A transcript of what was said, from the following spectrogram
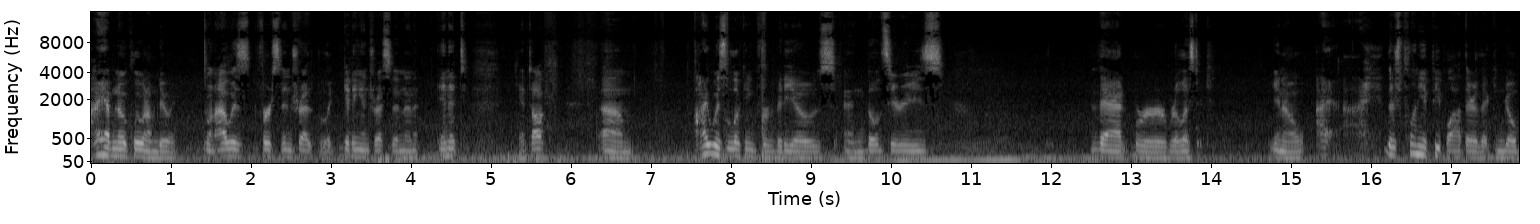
I have no clue what I'm doing. When I was first interested, like getting interested in it, in it can't talk. Um, I was looking for videos and build series that were realistic. You know, I, I, there's plenty of people out there that can go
